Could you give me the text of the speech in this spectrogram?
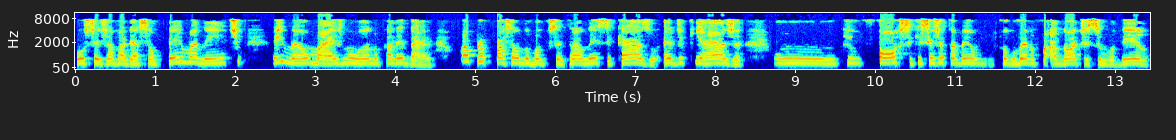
ou seja, avaliação permanente e não mais no ano calendário. A preocupação do Banco Central nesse caso é de que haja um que force, que seja também um, que o governo adote esse modelo,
